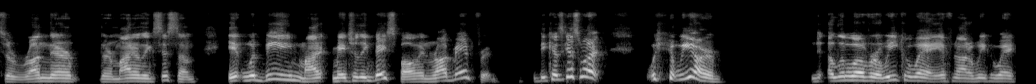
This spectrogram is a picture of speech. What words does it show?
to run their their minor league system, it would be Major League Baseball and Rob Manfred. Because guess what? We, we are a little over a week away, if not a week away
